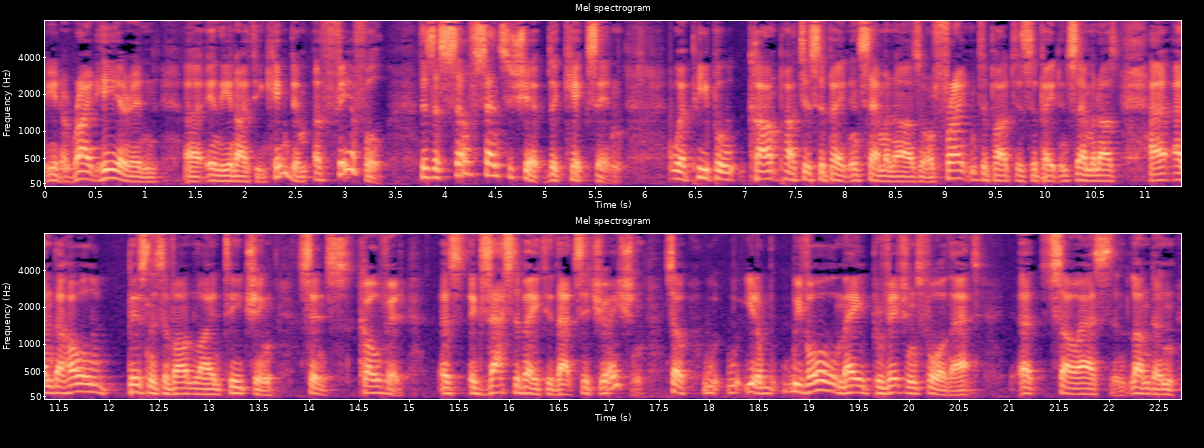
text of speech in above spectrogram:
you know, right here in uh, in the United Kingdom, are fearful there's a self censorship that kicks in where people can't participate in seminars or are frightened to participate in seminars. Uh, and the whole business of online teaching since COVID has exacerbated that situation. So, you know, we've all made provisions for that at SOAS in London,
